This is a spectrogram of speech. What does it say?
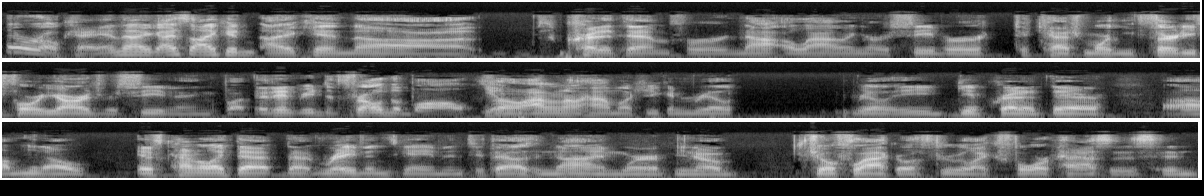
They were okay, and I guess I can I can uh, credit them for not allowing a receiver to catch more than 34 yards receiving, but they didn't need to throw the ball. Yep. So I don't know how much you can really really give credit there. Um, you know, it's kind of like that that Ravens game in 2009 where you know Joe Flacco threw like four passes, and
